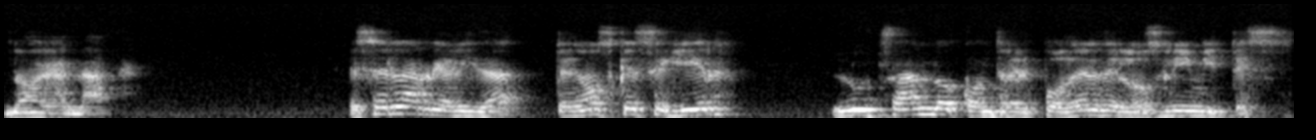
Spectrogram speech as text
no haga nada. Esa es la realidad. Tenemos que seguir luchando contra el poder de los límites.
